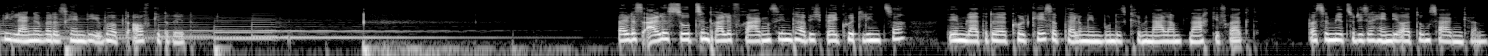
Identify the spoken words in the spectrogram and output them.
wie lange war das Handy überhaupt aufgedreht? Weil das alles so zentrale Fragen sind, habe ich bei Kurt Linzer, dem Leiter der Cold Case Abteilung im Bundeskriminalamt, nachgefragt, was er mir zu dieser Handyortung sagen kann.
